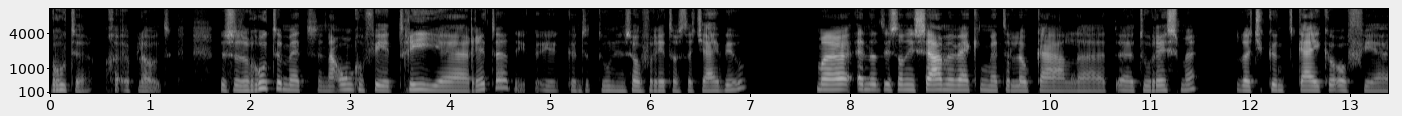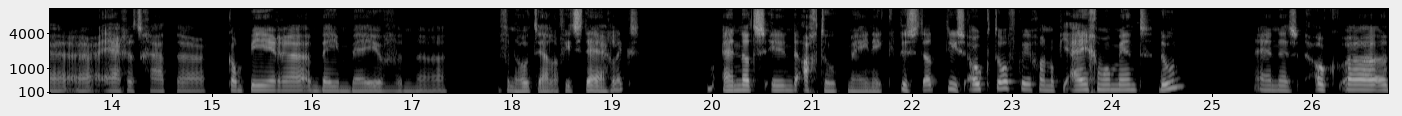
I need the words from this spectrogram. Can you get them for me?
route geüpload. Dus een route met nou, ongeveer drie ritten. Je, kunt het doen in zoveel ritten als dat jij wil. Maar, en dat is dan in samenwerking met de lokale toerisme. Zodat je kunt kijken of je ergens gaat kamperen, een B&B of een of een hotel of iets dergelijks. En dat is in de achterhoek, meen ik. Dus dat, die is ook tof. Kun je gewoon op je eigen moment doen. En er is ook uh,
